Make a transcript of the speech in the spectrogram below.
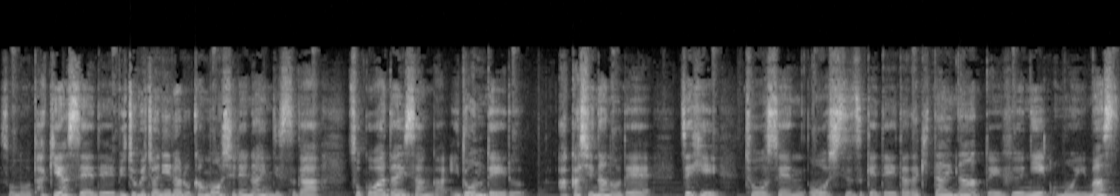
その滝汗でびちょびちょになるかもしれないんですがそこは第3が挑んでいる証なので是非挑戦をし続けていただきたいなというふうに思います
